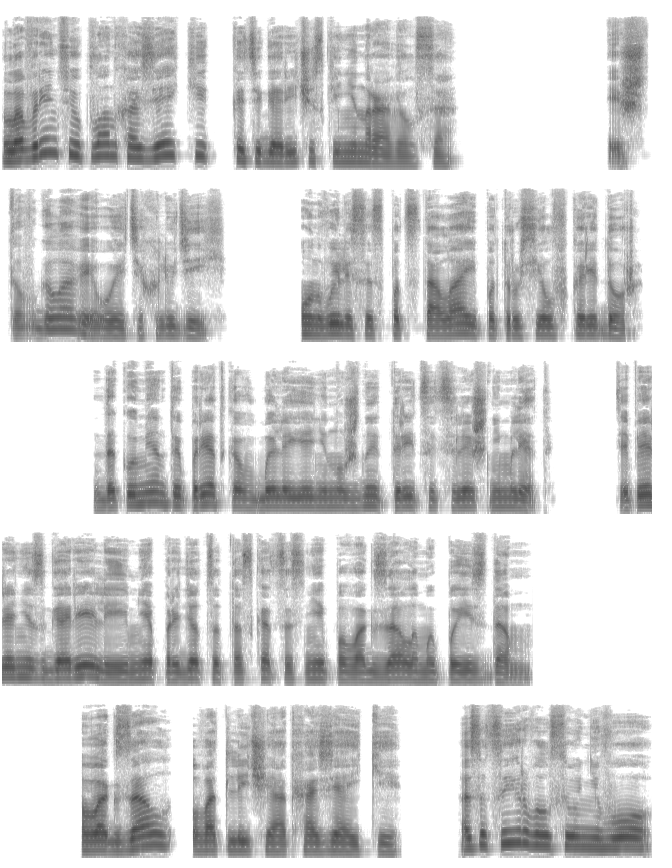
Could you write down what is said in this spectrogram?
Лаврентию план хозяйки категорически не нравился. И что в голове у этих людей? Он вылез из-под стола и потрусил в коридор. Документы предков были ей не нужны 30 с лишним лет. Теперь они сгорели, и мне придется таскаться с ней по вокзалам и поездам. Вокзал, в отличие от хозяйки, ассоциировался у него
